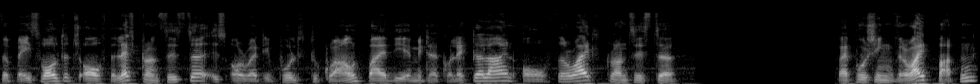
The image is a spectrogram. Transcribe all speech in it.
the base voltage of the left transistor is already pulled to ground by the emitter collector line of the right transistor. By pushing the right button,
